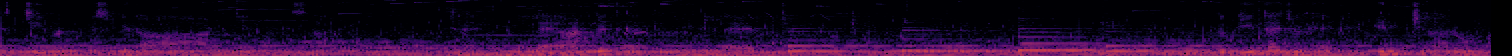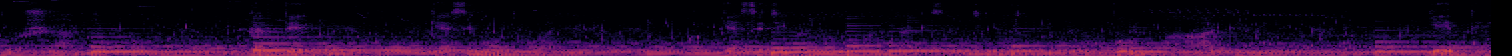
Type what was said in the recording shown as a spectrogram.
इस जीवन, इस विराट जीवन के साथ जो है लयान्वित करते हुए लय में तो गीता जो है, इन चारों कैसे जीवन को स्वाध्याय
